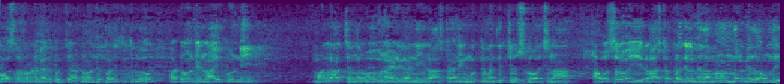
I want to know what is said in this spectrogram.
కోసం రోడ్డు మీదకి వచ్చారు. అటువంటి పరిస్థితుల్లో అటువంటి నాయకుడిని మళ్ళా చంద్రబాబు నాయుడు గారిని ఈ రాష్ట్రానికి ముఖ్యమంత్రి చేసుకోవాల్సిన అవసరం ఈ రాష్ట్ర ప్రజల మీద మనందరి మీద ఉంది.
